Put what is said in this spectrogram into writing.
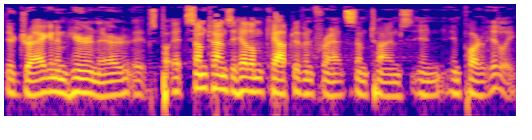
They're dragging him here and there. Sometimes they held him captive in France, sometimes in, in part of Italy.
